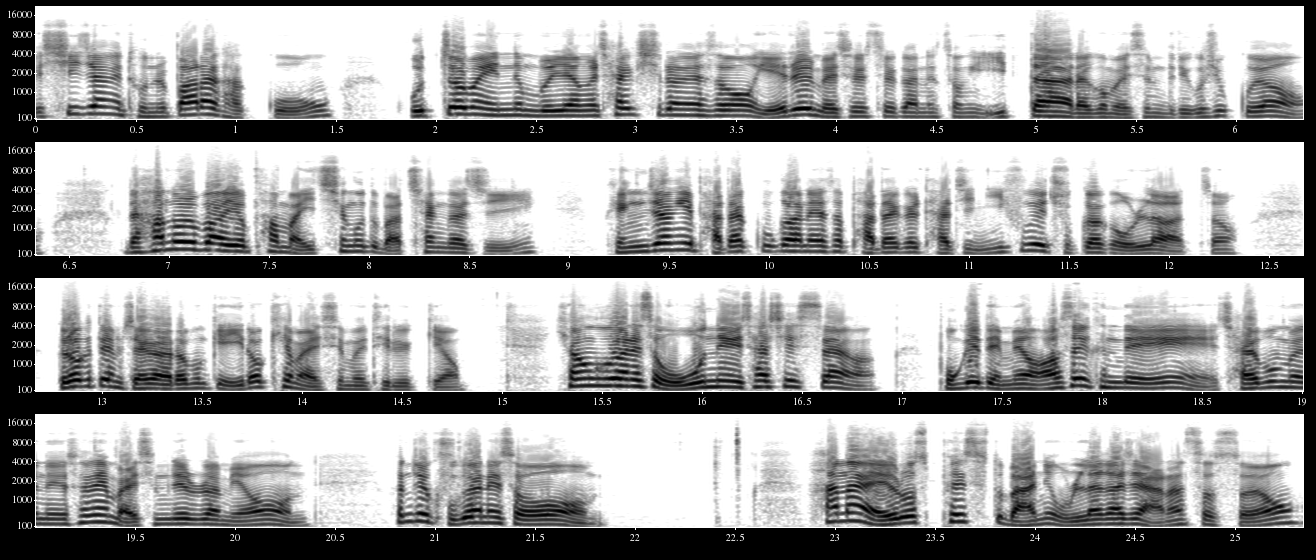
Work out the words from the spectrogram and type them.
그 시장의 돈을 빨아갔고 고점에 있는 물량을 차익 실현해서 얘를 매수했을 가능성이 있다라고 말씀드리고 싶고요. 근데 한올바이오 파마 이 친구도 마찬가지. 굉장히 바닥 구간에서 바닥을 다진 이후에 주가가 올라왔죠. 그렇기 때문에 제가 여러분께 이렇게 말씀을 드릴게요. 현 구간에서 오늘 사실상 보게 되면 아 선생님 근데 잘 보면은 선생님 말씀대로라면 현재 구간에서 하나 에로스페이스도 많이 올라가지 않았었어요.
